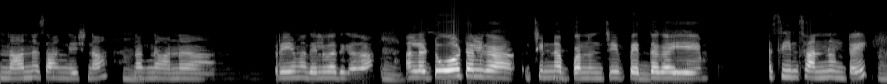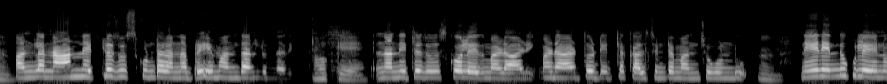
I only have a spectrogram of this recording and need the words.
నాన్న సాంగ్ చేసిన. నాకు నాన్న ప్రేమ తెలియదు కదా. అలా టోటల్గా చిన్నప్పటి నుంచి పెద్దగా ఏం సీన్స్ అన్ని ఉంటాయి. అందులో నాన్న ఎట్లా చూసుకుంటారు అన్న ప్రేమ అందాంట్లో ఉన్నది ఓకే నన్ను ఇట్లా చూసుకోలేదు మా డాడీ మా డాడీ తోటి ఇట్లా కలిసి ఉంటే మంచిగా ఉండు. నేను ఎందుకు లేను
